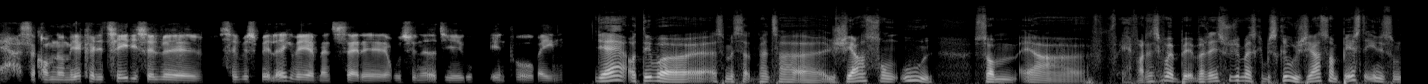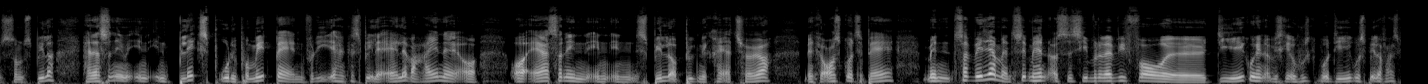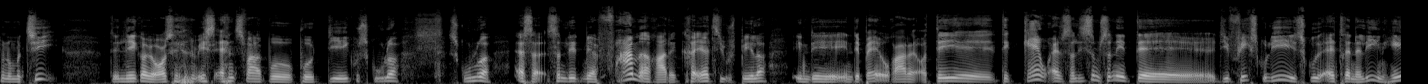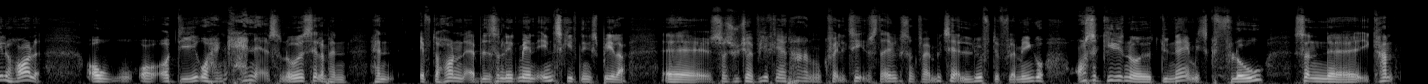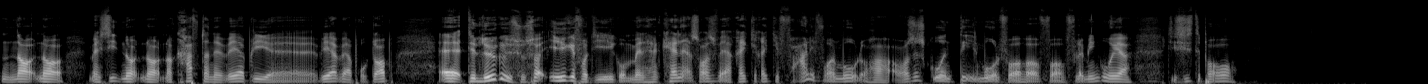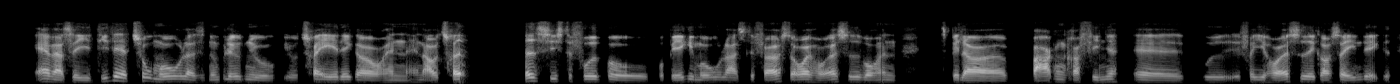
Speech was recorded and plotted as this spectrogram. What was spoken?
ja, så kom noget mere kvalitet i selve, selve spillet, ikke? Ved at man satte rutineret Diego ind på banen. Ja, og det var, altså man, man tager uh, Gerson ud, som er, ja, hvordan, skal man, hvordan synes jeg, man skal beskrive Gerson bedst egentlig som, som spiller? Han er sådan en, en, en blæksprutte på midtbanen, fordi han kan spille alle vejene, og, og er sådan en, en, en spilopbyggende kreatør, men kan også gå tilbage. Men så vælger man simpelthen at så sige, hvad, vi får øh, Diego ind, og vi skal huske på, at Diego spiller faktisk med nummer 10, det ligger jo også et vis ansvar på, på Diego skuldre, skuldre. Altså sådan lidt mere fremadrettet kreativ spiller, end det, end det bagudrette. Og det, det gav altså ligesom sådan et... Øh, de fik skulle lige et skud adrenalin hele holdet. Og, og, og Diego, han kan altså noget, selvom han, han efterhånden er blevet sådan lidt mere en indskiftningsspiller, øh, så synes jeg virkelig, at han har nogle kvaliteter stadigvæk, som kan være med til at løfte Flamingo. Også give det noget dynamisk flow sådan, øh, i kampen, når, når, man kan sige, når, når, når kræfterne er ved at, blive, øh, ved at være brugt op. Øh, det lykkedes jo så ikke for Diego, men han kan altså også være rigtig, rigtig farlig for en mål, og har også scoret en del mål for, for Flamingo her de sidste par år. Ja, altså i de der to mål, altså nu blev den jo, jo 3-1, ikke? og han, han aftræder sidste fod på, på begge mål. Altså det første over i højre side, hvor han spiller bakken Rafinha øh, ud fri i højre side, ikke? og så indlægget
